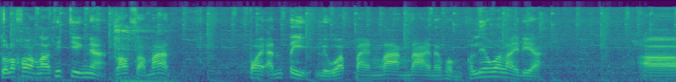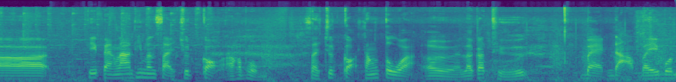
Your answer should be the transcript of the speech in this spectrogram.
ตัวละครของเราที่จริงเนี่ย เราสามารถปล่อยอันติหรือว่าแปลงร่างได้นะผมเขาเรียกว่าอะไรเดียที่แปลงร่างที่มันใส่ชุดเกาะอะครับผมใส่ชุดเกาะทั้งตัวเออแล้วก็ถือแบกดาบไว้บน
